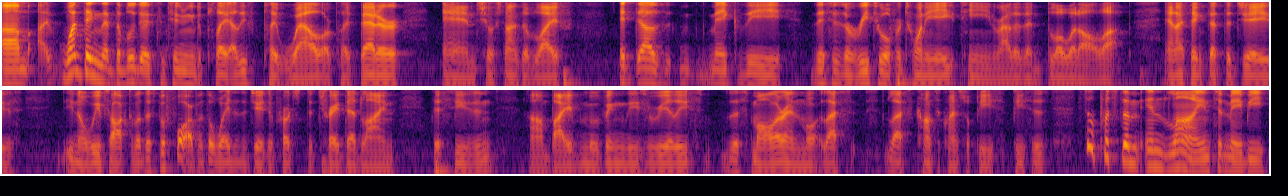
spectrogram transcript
Um, one thing that the Blue Jays continuing to play, at least play well or play better, and show signs of life, it does make the this is a retool for 2018 rather than blow it all up. And I think that the Jays, you know, we've talked about this before, but the way that the Jays approached the trade deadline this season um, by moving these really the smaller and more less less consequential piece, pieces still puts them in line to maybe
